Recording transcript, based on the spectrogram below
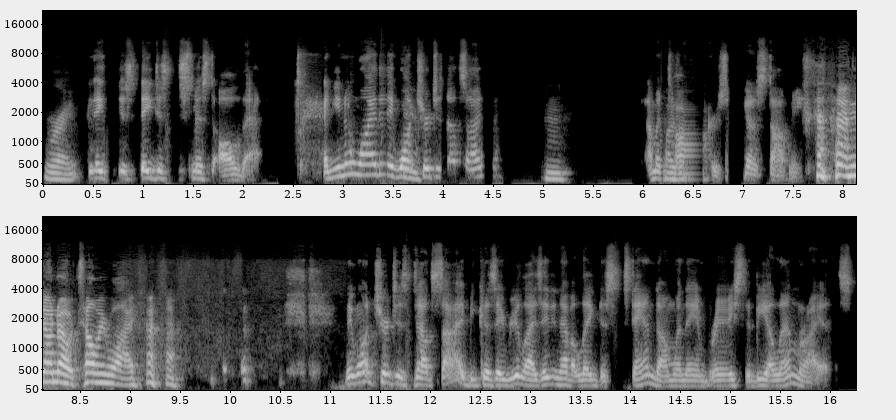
Right. And they just they dismissed all of that. And you know why they want yeah. churches outside? Hmm. I'm a talker, so you got to stop me. no, no, tell me why. they want churches outside because they realize they didn't have a leg to stand on when they embraced the BLM riots.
